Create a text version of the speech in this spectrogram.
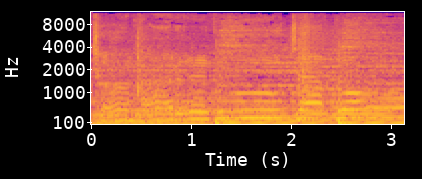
전화를 붙잡고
